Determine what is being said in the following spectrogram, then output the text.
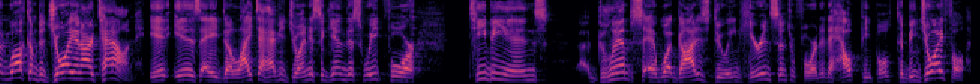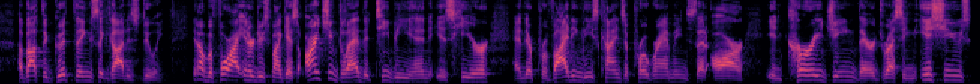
and welcome to Joy in Our Town. It is a delight to have you join us again this week for TBN's uh, glimpse at what God is doing here in Central Florida to help people to be joyful about the good things that God is doing. You know, before I introduce my guests, aren't you glad that TBN is here and they're providing these kinds of programmings that are encouraging, they're addressing issues,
